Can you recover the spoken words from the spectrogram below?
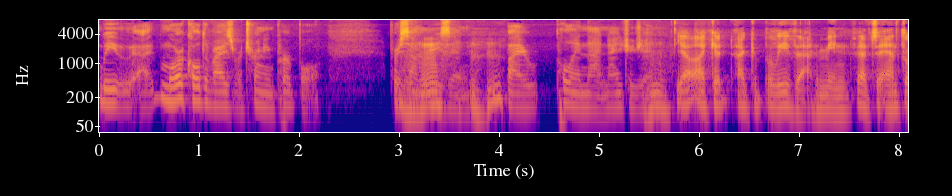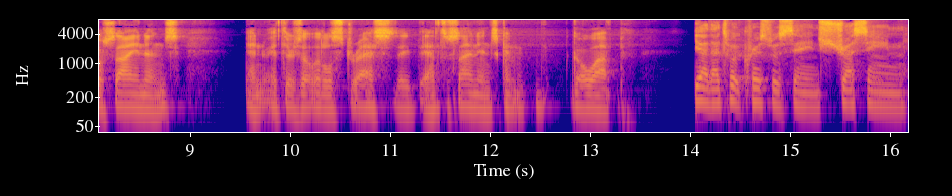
We uh, more cultivars were turning purple for some Mm-hmm. reason by pulling that nitrogen. Yeah, I could I could believe that. I mean, that's anthocyanins, and if there's a little stress, the anthocyanins can go up. Yeah, that's what Chris was saying. Stressing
